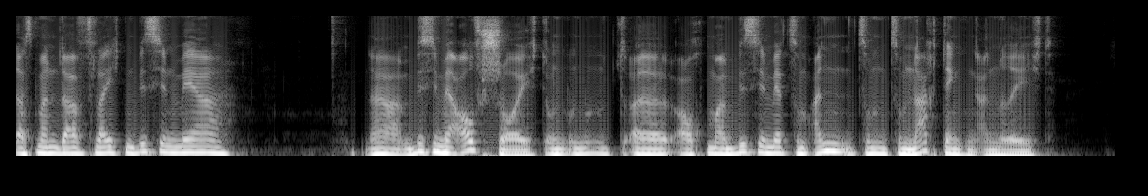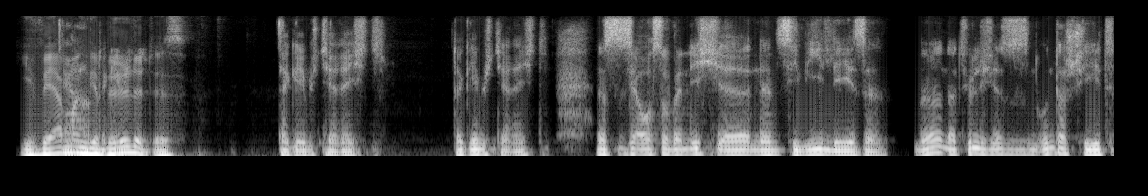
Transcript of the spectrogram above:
Dass man da vielleicht ein bisschen mehr, naja, ein bisschen mehr aufscheucht und, und, und äh, auch mal ein bisschen mehr zum, An zum, zum Nachdenken anregt. Je mehr ja, man gebildet da ist. Da gebe ich dir recht. Da gebe ich dir recht. Das ist ja auch so, wenn ich äh, einen CV lese. Ne? Natürlich ist es ein Unterschied,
